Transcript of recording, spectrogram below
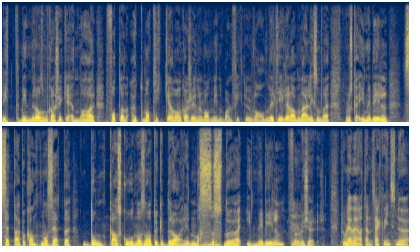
litt mindre, og som kanskje ikke enda har fått den automatikken Man må kanskje innrømme at mine barn fikk det uvanlig tidlig, da, men det er liksom det når du skal inn i bilen, sett deg på kanten av setet, dunke av skoene, sånn at du ikke drar inn masse snø inn i bilen før Mm. du kjører. Problemet er at de trekker inn snø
